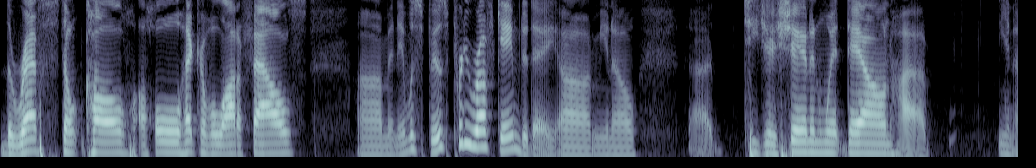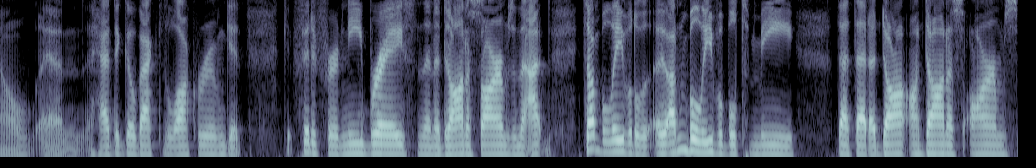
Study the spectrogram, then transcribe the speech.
The refs don't call a whole heck of a lot of fouls. Um, and it was it was a pretty rough game today. Um, you know, uh, TJ Shannon went down, uh, you know, and had to go back to the locker room get get fitted for a knee brace, and then Adonis Arms, and that it's unbelievable, unbelievable to me that that Adonis Arms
